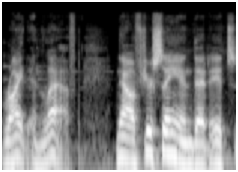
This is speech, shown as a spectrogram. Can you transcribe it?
right and left. Now, if you're saying that it's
